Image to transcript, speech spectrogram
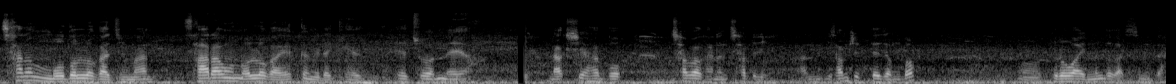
차는 못 올라가지만 사람은 올라가게끔 이렇게 해, 해 주었네요. 낚시하고 잡아가는 차들이 한 2, 30대 정도 어, 들어와 있는 것 같습니다.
